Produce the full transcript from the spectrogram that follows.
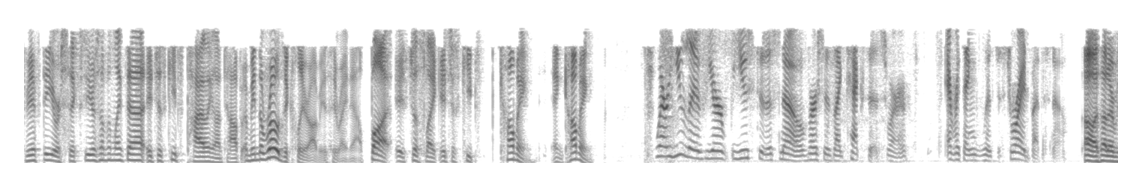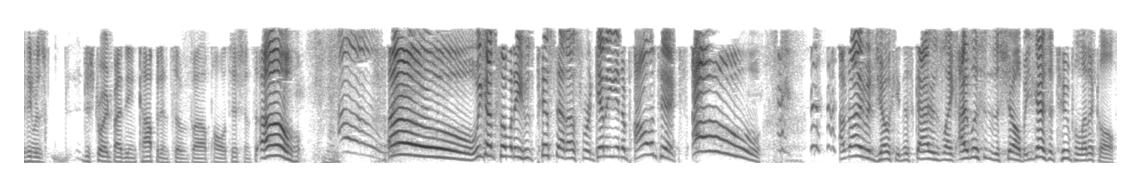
50 or 60 or something like that. It just keeps piling on top. I mean, the roads are clear obviously right now, but it's just like it just keeps coming and coming. Where you live, you're used to the snow versus like Texas where everything was destroyed by the snow. Oh, I thought everything was destroyed by the incompetence of uh, politicians. Oh, Oh! oh, we got somebody who's pissed at us for getting into politics. Oh, I'm not even joking. This guy was like, I listened to the show, but you guys are too political.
